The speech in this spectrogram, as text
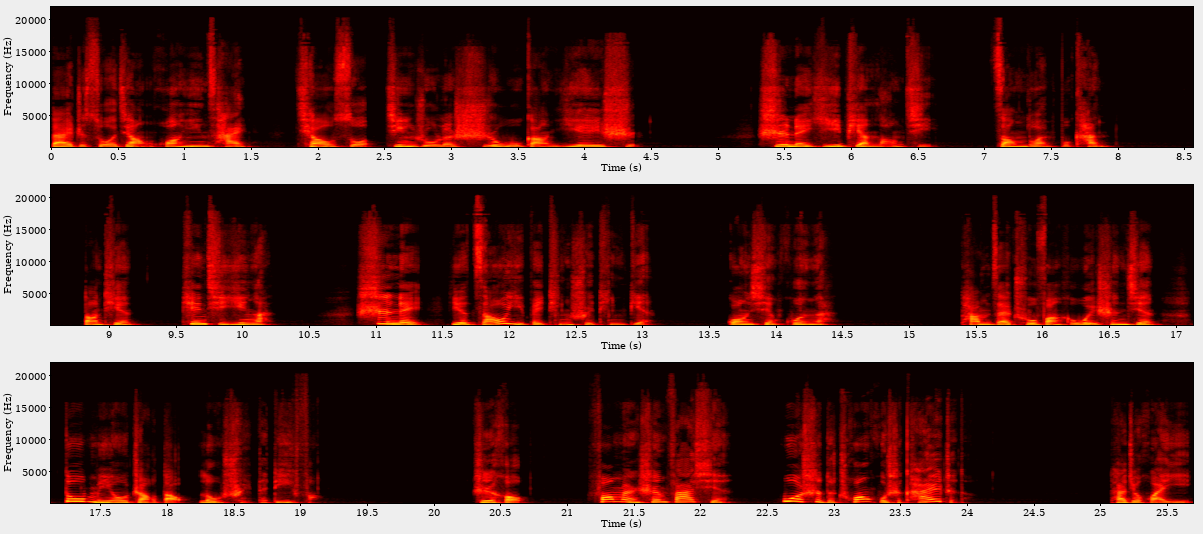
带着锁匠黄英才撬锁进入了十五杠一 A 室，室内一片狼藉，脏乱不堪。当天天气阴暗，室内也早已被停水停电，光线昏暗。他们在厨房和卫生间都没有找到漏水的地方。之后，方曼生发现卧室的窗户是开着的，他就怀疑。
